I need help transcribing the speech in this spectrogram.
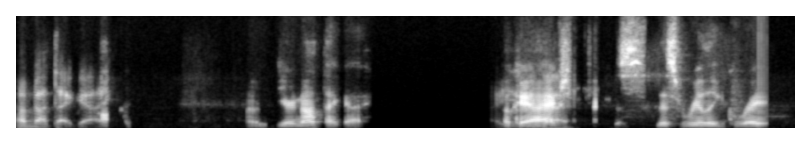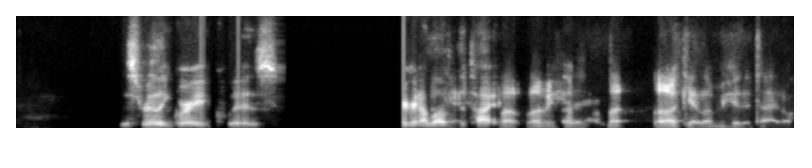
I'm not that guy. You're not that guy. You Okay, I guy? actually this this really great this really great quiz. You're gonna love the title. Let, let me hit it. Let, okay, let me hit the title.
